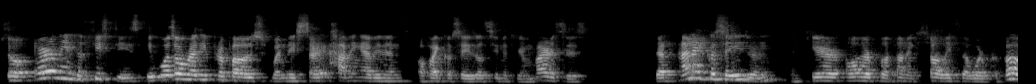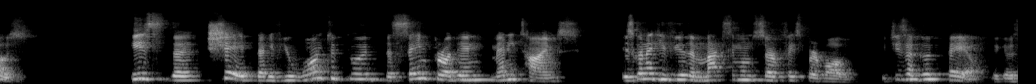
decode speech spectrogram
So early in the 50s, it was already proposed when they started having evidence of icosahedral symmetry on viruses that an icosahedron, and here other platonic solids that were proposed, is the shape that if you want to put the same protein many times, is gonna give you the maximum surface per volume, which is a good payoff because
